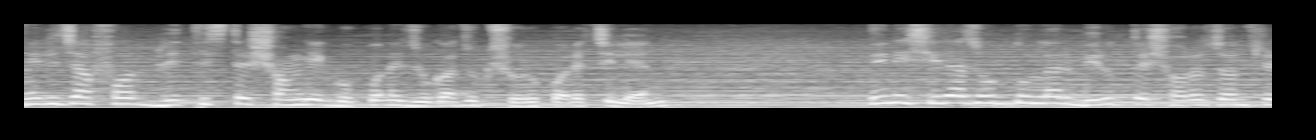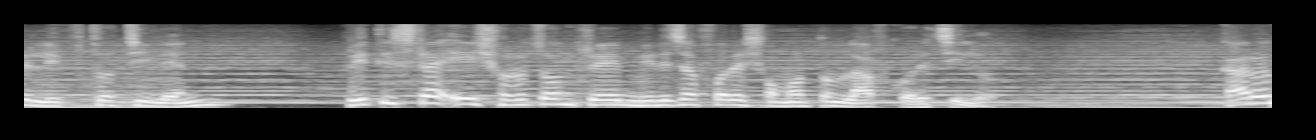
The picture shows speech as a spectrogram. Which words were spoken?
মির্জাফর ব্রিটিশদের সঙ্গে গোপনে যোগাযোগ শুরু করেছিলেন, তিনি সিরাজউদ্দৌলার বিরুদ্ধে ষড়যন্ত্রে লিপ্ত ছিলেন। ব্রিটিশরা এই ষড়যন্ত্রে মির্জাফরের সমর্থন লাভ করেছিল। কারণ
